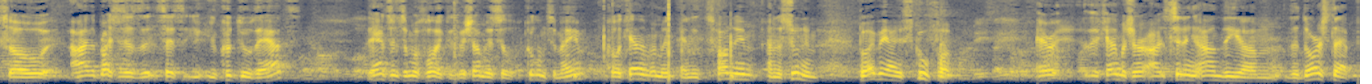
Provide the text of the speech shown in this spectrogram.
So the price says says you, you could do that. The answer to machloek is b'sham yisil kulam tmeim kol kelim and itonim and asunim b'oibe skufa. The kelim which are sitting on the um, the doorstep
